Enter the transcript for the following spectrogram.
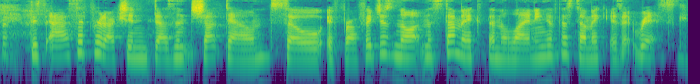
this acid production doesn't shut down so if roughage is not in the stomach then the lining of the stomach is at risk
